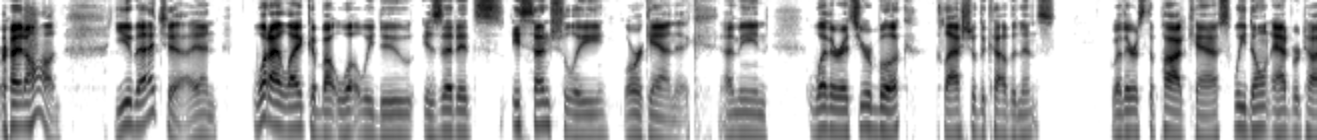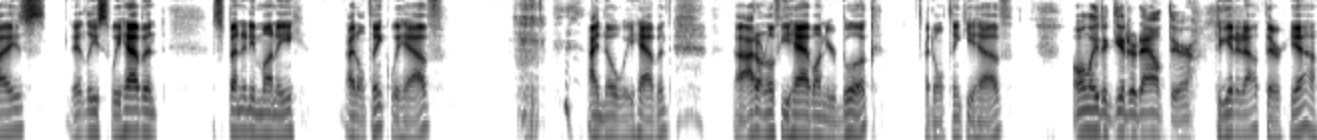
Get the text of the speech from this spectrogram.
right on. You betcha. And what I like about what we do is that it's essentially organic. I mean, whether it's your book, Clash of the Covenants, whether it's the podcast, we don't advertise. At least we haven't spent any money. I don't think we have. I know we haven't. Uh, I don't know if you have on your book. I don't think you have. Only to get it out there. To get it out there, yeah.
